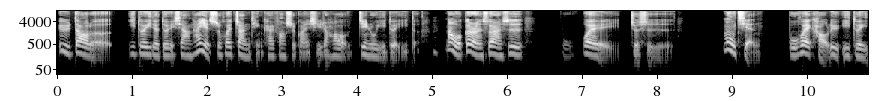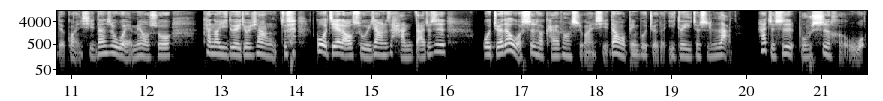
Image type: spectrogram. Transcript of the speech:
遇到了一对一的对象，他也是会暂停开放式关系，然后进入一对一的。那我个人虽然是不会，就是目前不会考虑一对一的关系，但是我也没有说看到一对就像就是过街老鼠一样，就是喊打。就是我觉得我适合开放式关系，但我并不觉得一对一就是烂，它只是不适合我。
